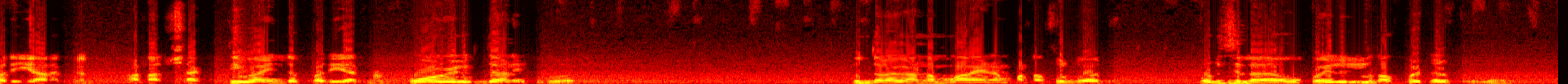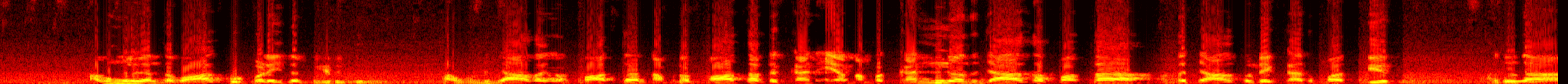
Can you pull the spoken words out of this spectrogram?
பரிகாரங்கள். ஆனா சக்தி வாய்ந்த பரிகாரங்கள். கோவிலுக்கு தான் அனுப்பிடுவார் சுந்தரகாண்டம் பாராயணம் பண்ண சொல்லுவார். ஒரு சில கோயிலுக்கு தான் போயிட்டு சொல்லுவார் அவங்களுக்கு அந்த வாக்கு பலிதம் இருக்குது. அவங்க ஜாதகம் பார்த்தா நம்மளை பார்த்தா அந்த கண் நம்ம கண்ணு அந்த ஜாதகத்தை பார்த்தா அந்த ஜாதகத்துடைய கர்மா தீரும். அதுதான்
